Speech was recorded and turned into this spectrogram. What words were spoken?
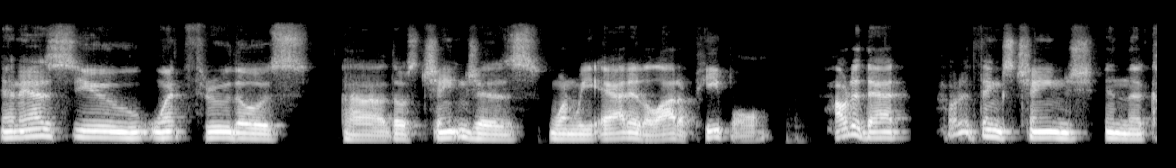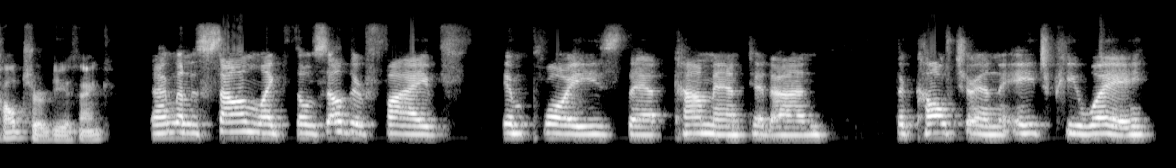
And as you went through those uh, those changes when we added a lot of people, how did that? How did things change in the culture? Do you think? I'm going to sound like those other five employees that commented on the culture and the HP way.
